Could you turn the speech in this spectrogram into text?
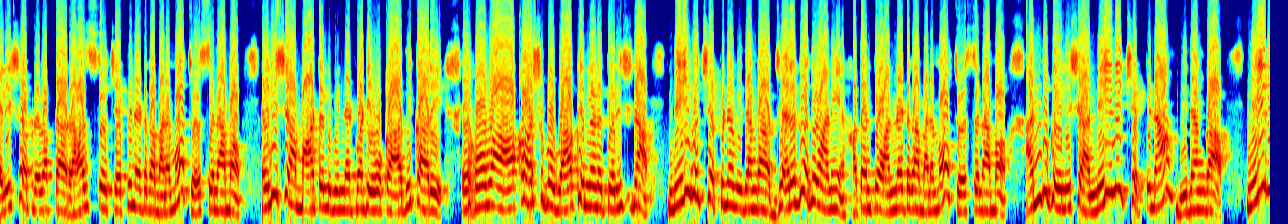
ఎలిషా ప్రవక్త రాజుతో చెప్పినట్టుగా మనము చూస్తున్నాము. ఎలిషా మాటలు విన్నటువంటి ఒక అధికారి యహోవా ఆకాశపు వాక్యలను తెరిచిన నీవు చెప్పిన విధంగా జరగదు అని అతనితో అన్నట్టుగా మనము చూస్తున్నాము. అందుకు ఎలిషా నేను చెప్పిన విధంగా నేను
